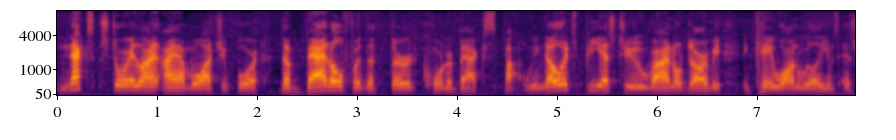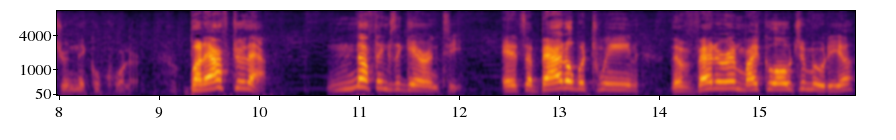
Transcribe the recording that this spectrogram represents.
Next storyline I am watching for the battle for the third cornerback spot. We know it's PS2, Ronald Darby, and K'Waun Williams as your nickel corner. But after that, nothing's a guarantee. And it's a battle between the veteran Michael Ojemudia,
